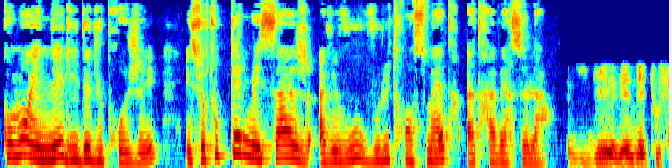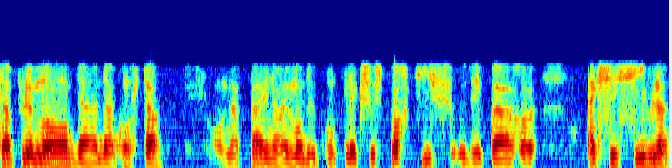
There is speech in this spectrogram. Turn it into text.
Comment est née l'idée du projet? Et surtout quel message avez-vous voulu transmettre à travers cela? L'idée, elle est née tout simplement d'un constat on n'a pas énormément de complexes sportifs au départ euh, accessibles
